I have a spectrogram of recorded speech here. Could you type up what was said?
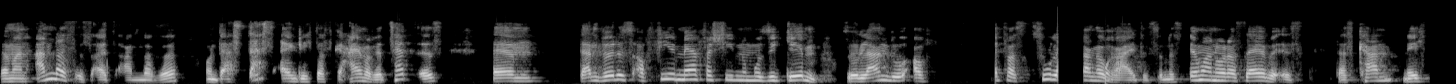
wenn man anders ist als andere und dass das eigentlich das geheime Rezept ist, ähm, dann würde es auch viel mehr verschiedene Musik geben. Solange du auf etwas zu lange bereitest und es immer nur dasselbe ist, das kann nicht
